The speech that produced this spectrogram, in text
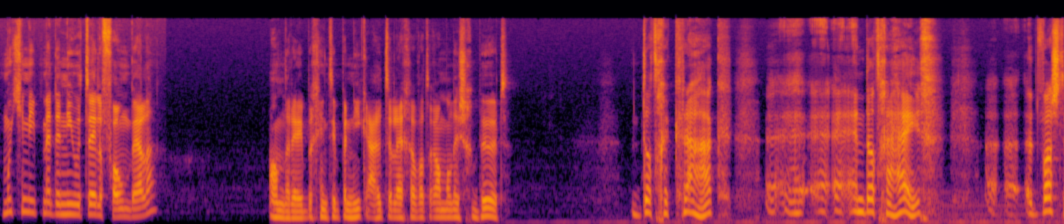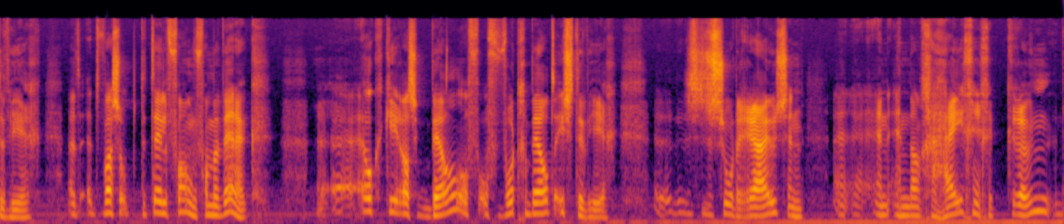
Moet je niet met een nieuwe telefoon bellen? André begint in paniek uit te leggen wat er allemaal is gebeurd. Dat gekraak uh, en dat geheig, uh, het was er weer. Het, het, was op de telefoon van mijn werk. elke keer als ik bel of, of word gebeld, is het er weer. het is een soort ruis en, en, en dan geheig en gekreun.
